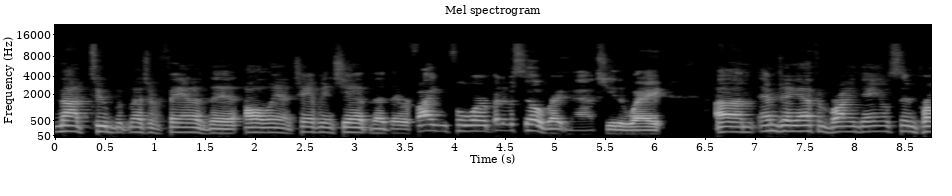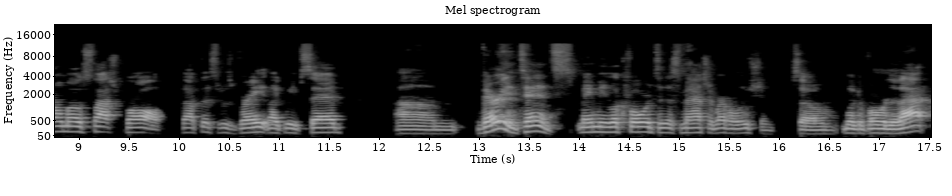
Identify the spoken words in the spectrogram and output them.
not too much of a fan of the All In Championship that they were fighting for, but it was still a great match either way. Um, MJF and Bryan Danielson promo slash brawl. Thought this was great, like we've said. Um, very intense. Made me look forward to this match at Revolution. So looking forward to that.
